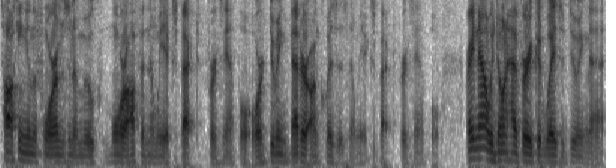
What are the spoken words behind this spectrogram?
talking in the forums in a MOOC more often than we expect, for example, or doing better on quizzes than we expect, for example. Right now, we don't have very good ways of doing that.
